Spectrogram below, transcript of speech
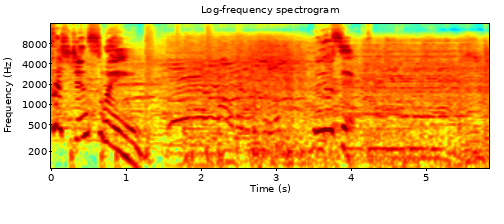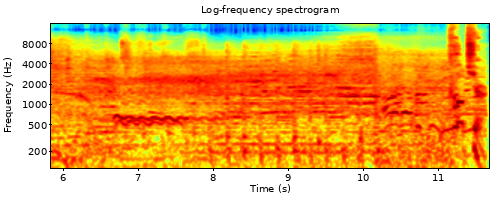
Christian Swain. Music. Culture.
